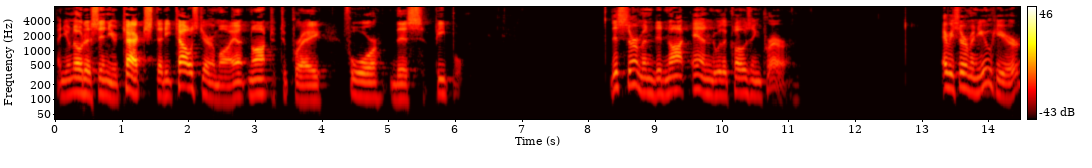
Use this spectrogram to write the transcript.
And you'll notice in your text that he tells Jeremiah not to pray for this people. This sermon did not end with a closing prayer. Every sermon you hear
